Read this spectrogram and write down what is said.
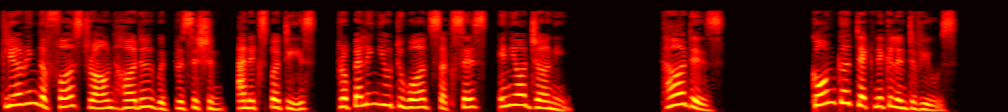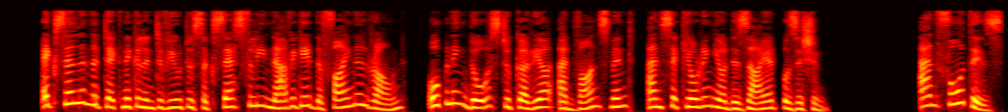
clearing the first round hurdle with precision and expertise, propelling you towards success in your journey. Third is Conquer technical interviews. Excel in the technical interview to successfully navigate the final round, opening doors to career advancement and securing your desired position. And fourth is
